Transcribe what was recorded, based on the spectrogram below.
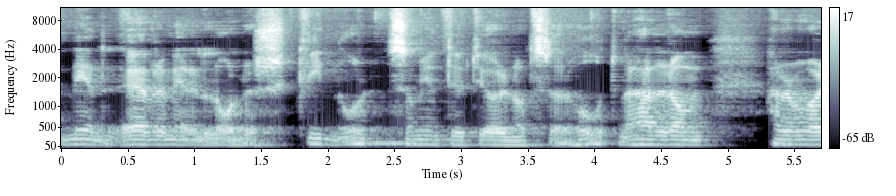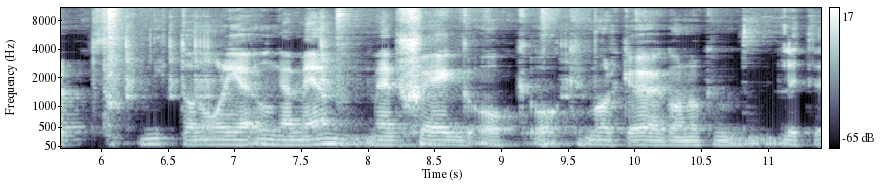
med, övre medelålders kvinnor som ju inte utgör något större hot. Men hade de, hade de varit 19-åriga unga män med skägg och, och mörka ögon och lite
